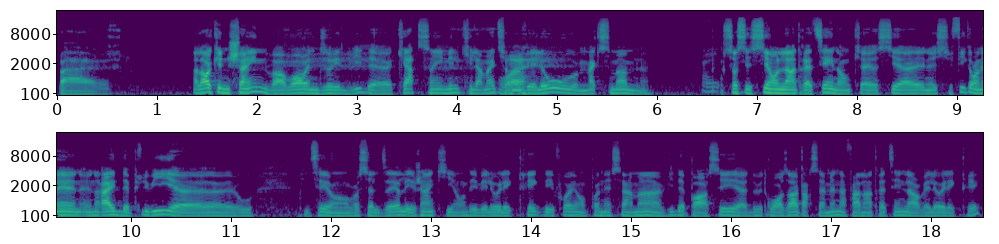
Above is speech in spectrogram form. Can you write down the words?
par. Alors qu'une chaîne va avoir une durée de vie de 4-5 000 km sur un vélo maximum. là. Hey. Ça, c'est si on l'entretient. Donc, euh, si, euh, il suffit qu'on ait une, une ride de pluie, euh, ou- puis tu sais, on va se le dire, les gens qui ont des vélos électriques, des fois, ils n'ont pas nécessairement envie de passer 2-3 heures par semaine à faire l'entretien de leur vélo électrique.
